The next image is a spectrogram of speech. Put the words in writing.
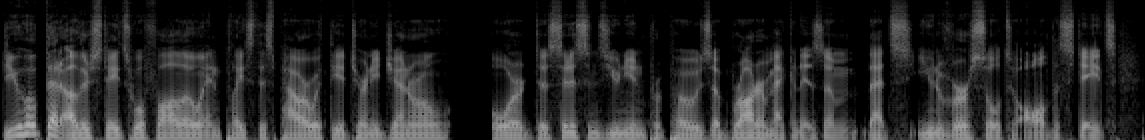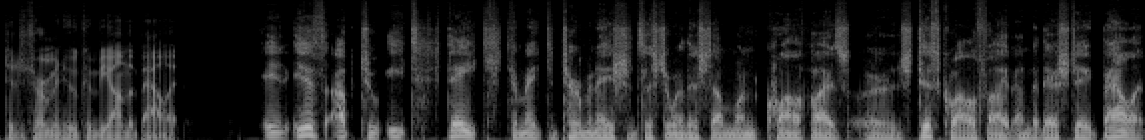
Do you hope that other states will follow and place this power with the Attorney General? Or does Citizens Union propose a broader mechanism that's universal to all the states to determine who can be on the ballot? It is up to each state to make determinations as to whether someone qualifies or is disqualified under their state ballot.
